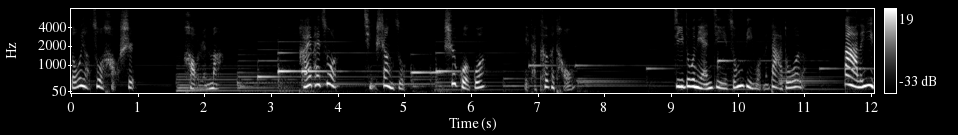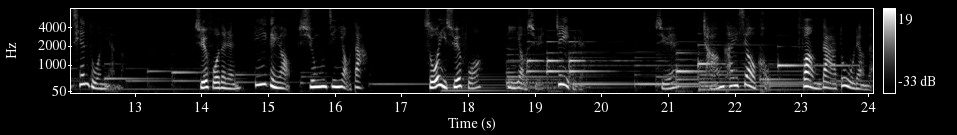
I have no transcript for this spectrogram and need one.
都要做好事，好人嘛。排排座，请上座。吃果果，给他磕个头。基督年纪总比我们大多了，大了一千多年了。学佛的人第一个要胸襟要大，所以学佛必要学这个人，学常开笑口、放大度量的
